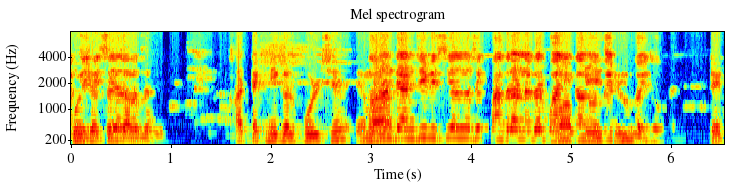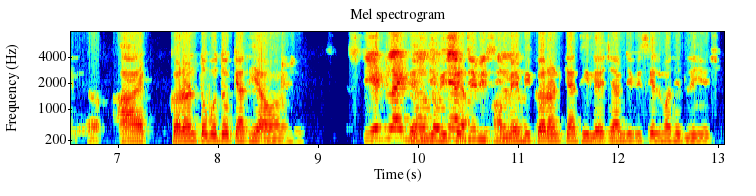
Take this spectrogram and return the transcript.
કોઈ સેક્શન ચાલુ નથી. આ ટેકનિકલ ફોલ્ટ છે એમાં એમજીવીસીએલ નો છે પાદરા નગરપાલિકાનો એટલું કહી દો આ કરંટ તો બધો ક્યાંથી આવવાનો છે? સ્ટેટ લાઇટ અમે બી કરંટ ક્યાંથી લે છે? એમજીવીસીએલમાંથી જ લઈએ છીએ.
